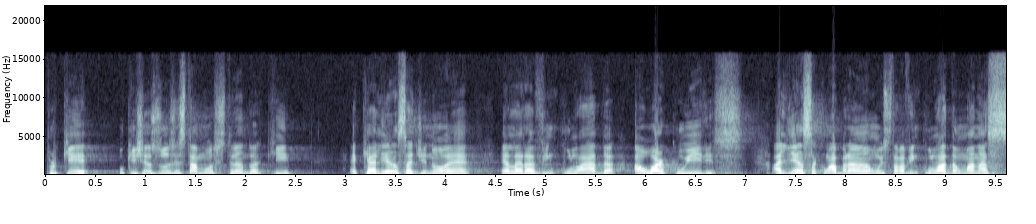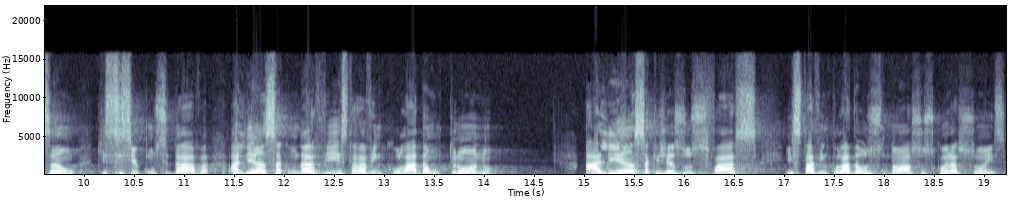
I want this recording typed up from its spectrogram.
Porque o que Jesus está mostrando aqui é que a aliança de Noé, ela era vinculada ao arco-íris. A aliança com Abraão estava vinculada a uma nação que se circuncidava. A aliança com Davi estava vinculada a um trono. A aliança que Jesus faz está vinculada aos nossos corações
